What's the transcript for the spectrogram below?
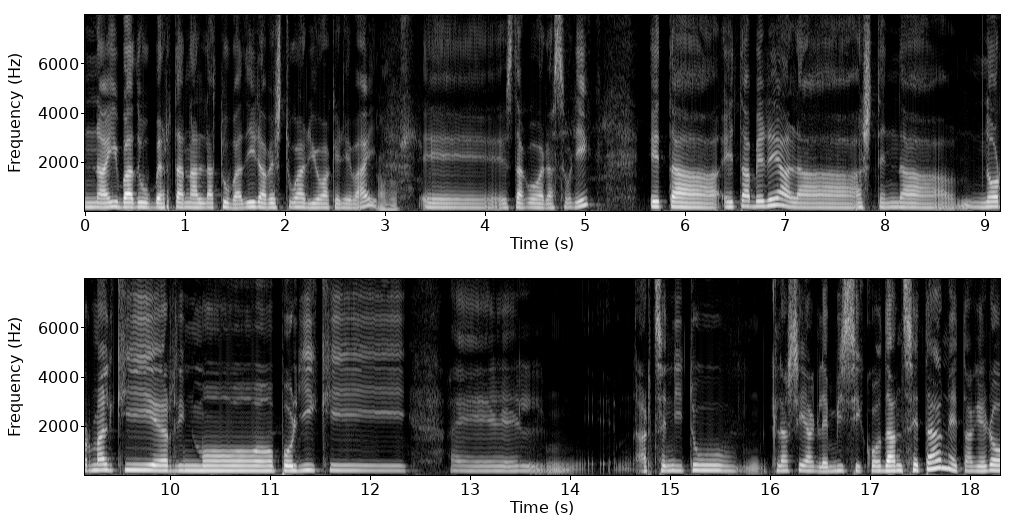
nahi badu bertan aldatu badira bestuarioak ere bai, e, ez dago arazorik. Eta, eta bere ala hasten da normalki erritmo poliki e, hartzen ditu klaseak lehenbiziko dantzetan eta gero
